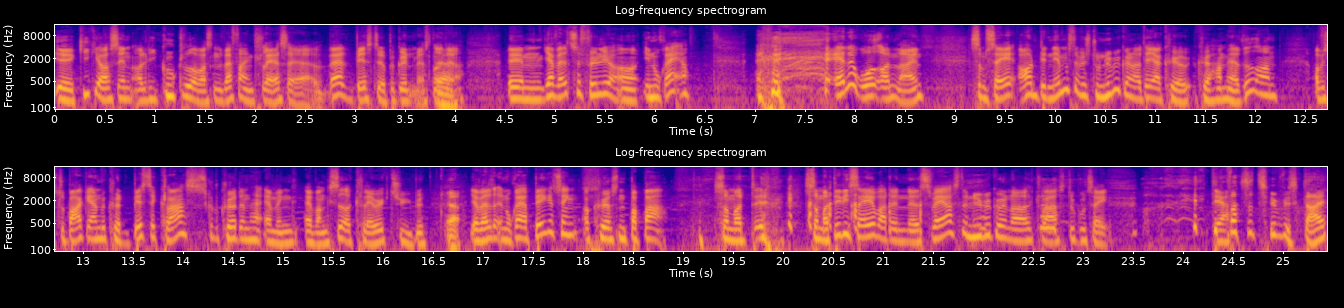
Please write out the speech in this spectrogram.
øh, gik jeg også ind og lige googlede og var sådan, hvad for en klasse er, hvad er det bedste at begynde med, sådan noget Ja. der. Øhm, jeg valgte selvfølgelig at ignorere alle råd online, som sagde, at det nemmeste, hvis du er nybegynder, det er at køre, køre ham her ridderen, og hvis du bare gerne vil køre den bedste class, så skal du køre den her avan- avancerede cleric-type. Ja. Jeg valgte at ignorere begge ting og køre sådan en barbar, som var det, som var det de sagde var den øh, sværeste nybegynder-class, du kunne tage. Det var så typisk dig.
